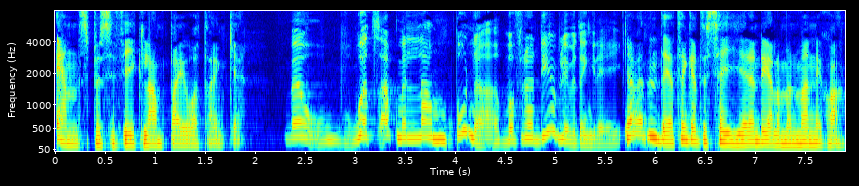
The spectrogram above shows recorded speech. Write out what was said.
en specifik lampa i åtanke. Men what's up med lamporna? Varför har det blivit en grej? Jag vet inte, jag tänker att det säger en del om en människa.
